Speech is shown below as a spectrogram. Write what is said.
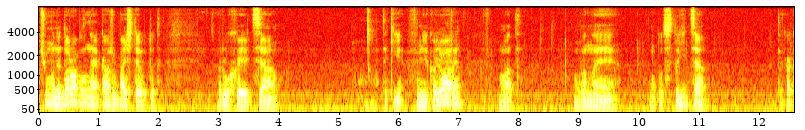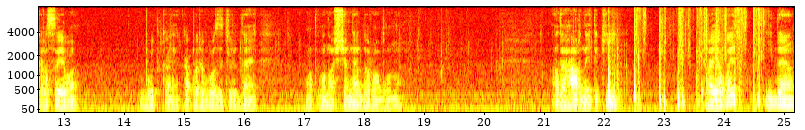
Чому не дороблена, я кажу, бачите, тут рухаються такі фунікульори. От. Вони тут стоїться така красива будка, яка перевозить людей. От воно ще не дороблено. Але гарний такий краєвид іде.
